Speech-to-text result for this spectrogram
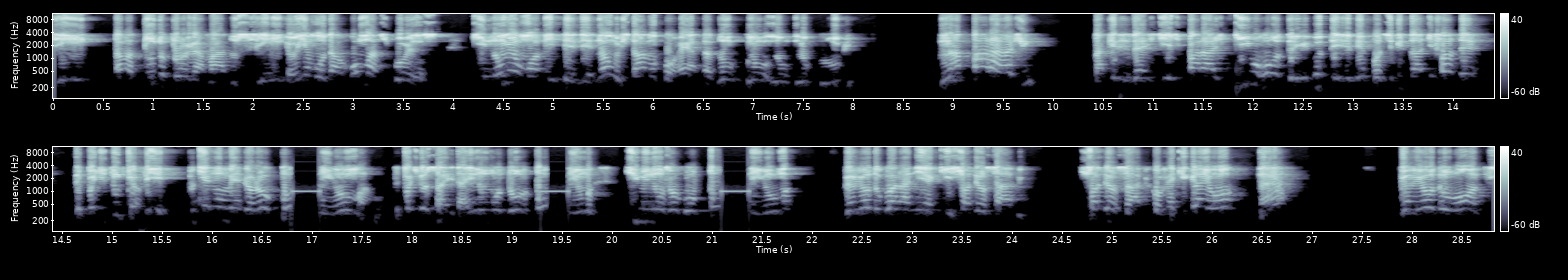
sim, estava tudo programado sim, eu ia mudar algumas coisas que, no meu modo de entender, não estavam corretas no, no, no, no clube, na paragem, naqueles 10 dias de paragem, que o Rodrigo teve a possibilidade de fazer. Depois de tudo que eu vi, porque não melhorou porra nenhuma. Depois que eu saí daí, não mudou porra nenhuma. O time não jogou porra nenhuma ganhou do Guarani aqui, só Deus sabe, só Deus sabe como é que ganhou, né? Ganhou do ontem,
